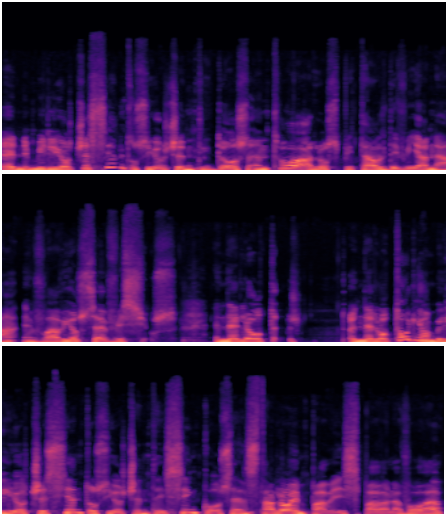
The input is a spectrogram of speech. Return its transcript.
En 1882 entró al Hospital de Viena en varios servicios. En el En el otoño 1885 se instaló en París para laborar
